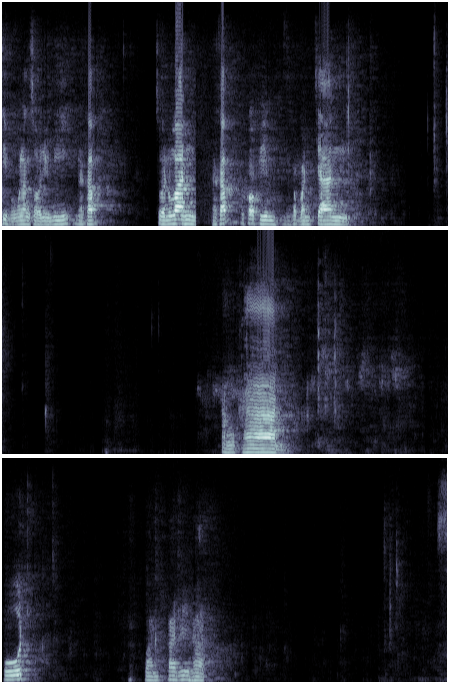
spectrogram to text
ที่ผมกำลังสอนอยู่นี้นะครับ ส่วนวันนะครับแล้วก็พิมพ์นะครับวันจันทร์ อังคาร พุธ วันพฤหัสส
